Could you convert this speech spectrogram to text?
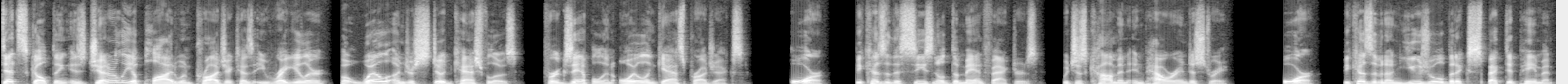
Debt sculpting is generally applied when project has irregular but well understood cash flows, for example in oil and gas projects, or because of the seasonal demand factors, which is common in power industry, or because of an unusual but expected payment,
